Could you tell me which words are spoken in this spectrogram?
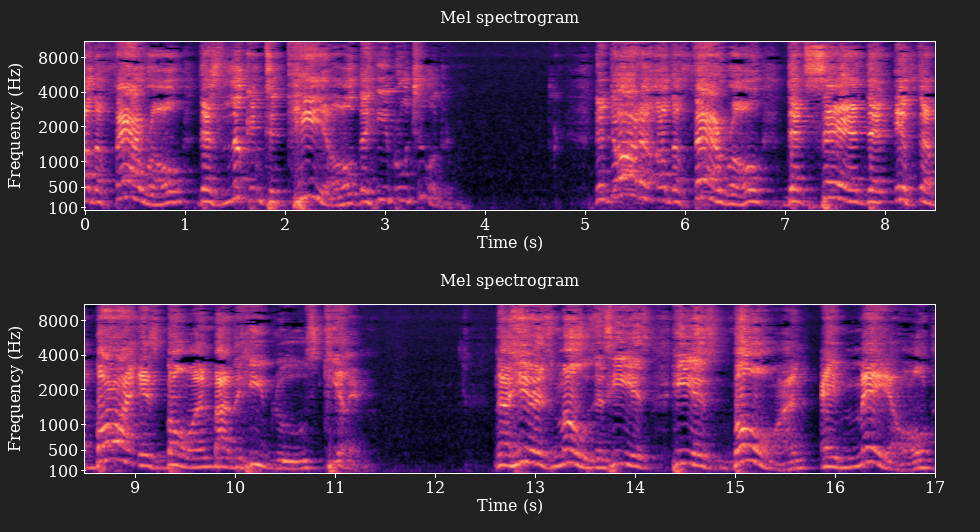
of the Pharaoh that's looking to kill the Hebrew children. The daughter of the Pharaoh that said that if the boy is born by the Hebrews, kill him. Now here is Moses. He is, he is born a male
